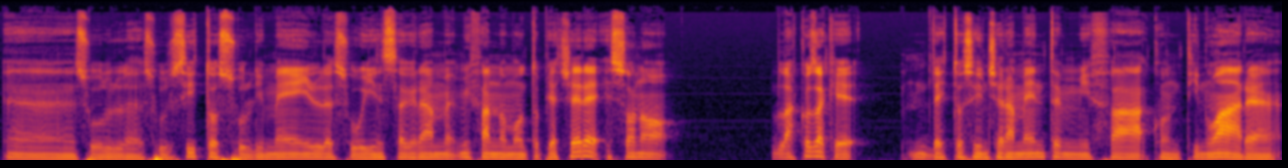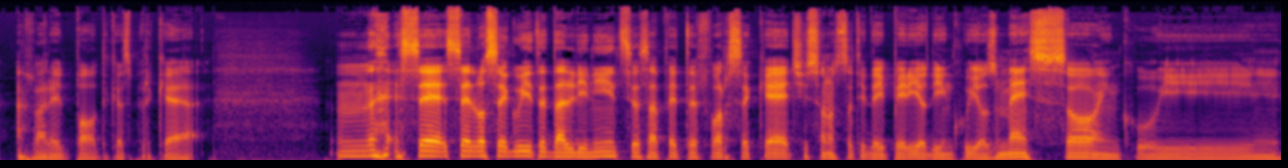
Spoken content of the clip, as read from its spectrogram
eh, sul, sul, sito, sull'email, su Instagram, mi fanno molto piacere e sono la cosa che, detto sinceramente, mi fa continuare a fare il podcast perché se, se, lo seguite dall'inizio sapete forse che ci sono stati dei periodi in cui ho smesso, in cui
